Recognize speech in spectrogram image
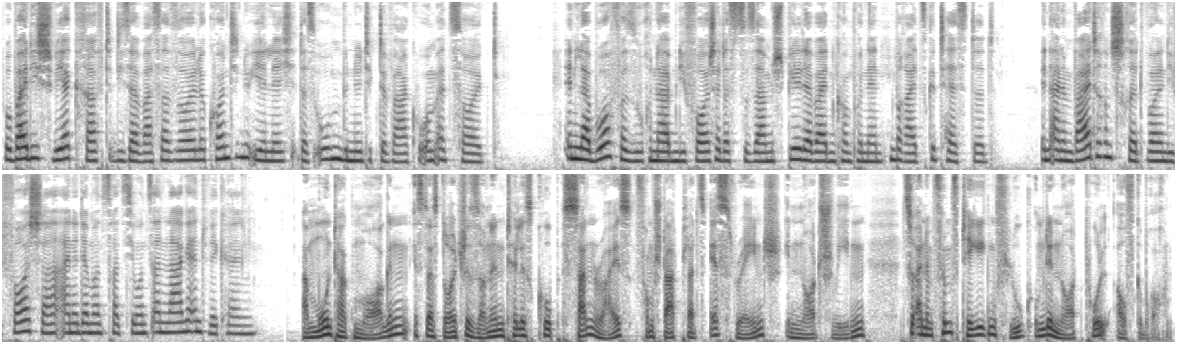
wobei die Schwerkraft dieser Wassersäule kontinuierlich das oben benötigte Vakuum erzeugt. In Laborversuchen haben die Forscher das Zusammenspiel der beiden Komponenten bereits getestet. In einem weiteren Schritt wollen die Forscher eine Demonstrationsanlage entwickeln. Am Montagmorgen ist das deutsche Sonnenteleskop Sunrise vom Startplatz S-Range in Nordschweden zu einem fünftägigen Flug um den Nordpol aufgebrochen.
